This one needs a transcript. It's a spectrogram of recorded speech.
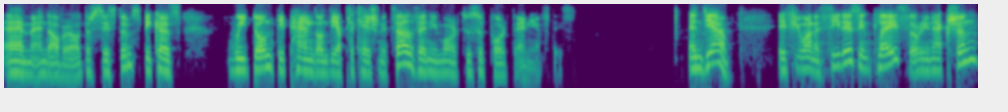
um, and our other systems because we don't depend on the application itself anymore to support any of this. And yeah, if you want to see this in place or in action,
